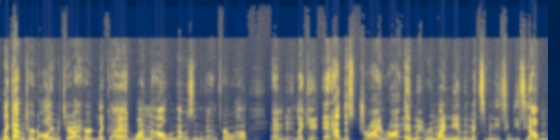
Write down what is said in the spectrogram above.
like I haven't heard all your material. I heard like I had one album that was in the van for a while. And it- like it, it had this dry rock. It m- reminded me of the mix of an ACDC album.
